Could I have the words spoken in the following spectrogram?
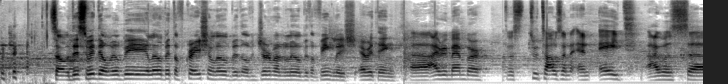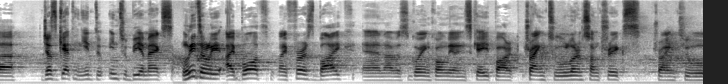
So this video will be a little bit of Croatian, a little bit of German, a little bit of English, everything. Uh, I remember it was 2008. I was uh, just getting into into BMX. Literally, I bought my first bike and I was going only on skate park, trying to learn some tricks, trying to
